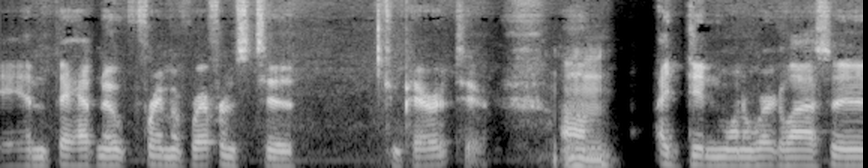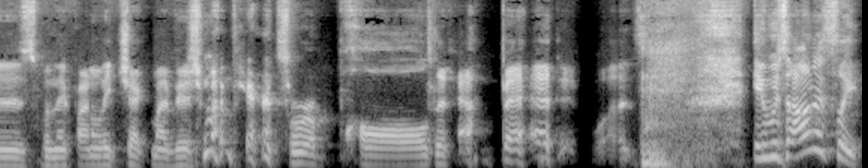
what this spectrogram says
say, and they have no frame of reference to compare it to. Um, I didn't want to wear glasses. When they finally checked my vision, my parents were appalled at how bad it was. it was honestly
